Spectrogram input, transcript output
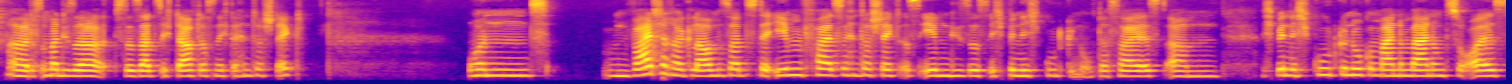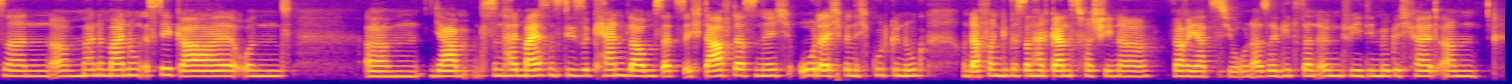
Äh, dass immer dieser, dieser Satz, ich darf das nicht dahinter steckt. Und ein weiterer Glaubenssatz, der ebenfalls dahinter steckt, ist eben dieses Ich bin nicht gut genug. Das heißt, ähm, ich bin nicht gut genug, um meine Meinung zu äußern. Ähm, meine Meinung ist egal. Und ähm, ja, das sind halt meistens diese Kernglaubenssätze, ich darf das nicht oder ich bin nicht gut genug. Und davon gibt es dann halt ganz verschiedene Variationen. Also gibt es dann irgendwie die Möglichkeit, ähm, äh,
